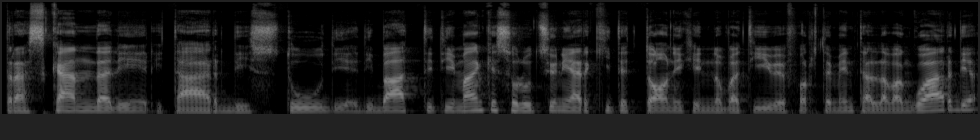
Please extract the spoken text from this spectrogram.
Tra scandali, ritardi, studi e dibattiti, ma anche soluzioni architettoniche innovative fortemente all'avanguardia,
